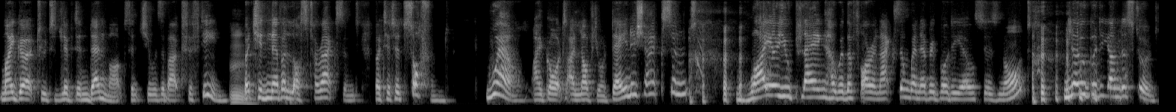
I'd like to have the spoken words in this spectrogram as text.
my Gertrude had lived in Denmark since she was about 15, Mm. but she'd never lost her accent, but it had softened. Well, I got, I love your Danish accent. Why are you playing her with a foreign accent when everybody else is not? Nobody understood.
